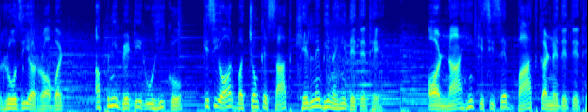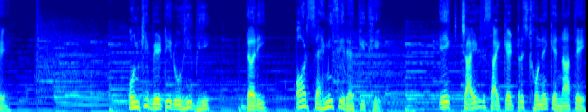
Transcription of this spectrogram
रोजी और रॉबर्ट अपनी बेटी रूही को किसी और बच्चों के साथ खेलने भी नहीं देते थे और ना ही किसी से बात करने देते थे। उनकी बेटी रूही भी डरी और सहमी सी रहती थी। एक चाइल्ड साइकेट्रिस्ट होने के नाते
